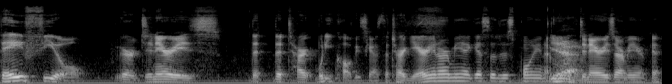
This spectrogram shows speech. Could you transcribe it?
they feel, or Daenerys, the the tar- what do you call these guys? The Targaryen army, I guess at this point. I mean, Yeah. Daenerys army. Okay.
